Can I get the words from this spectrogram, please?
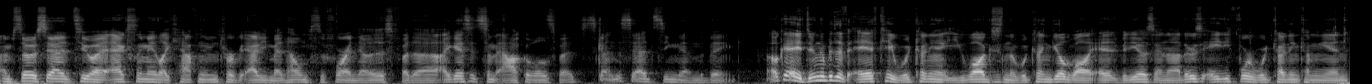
I'm so sad too. I actually made like half an inventory of Addy med helms before I noticed, but uh, I guess it's some alcohols, but it's kind of sad seeing that in the bank. Okay, doing a bit of AFK woodcutting at Yew Logs in the Woodcutting Guild while I edit videos, and uh, there's 84 woodcutting coming in.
